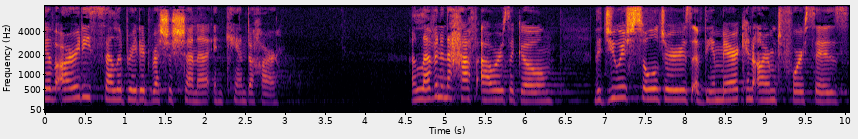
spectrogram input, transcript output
have already celebrated Rosh Hashanah in Kandahar. Eleven and a half hours ago, the Jewish soldiers of the American Armed Forces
